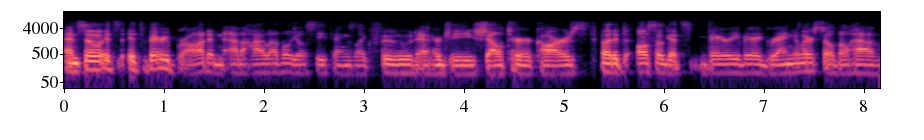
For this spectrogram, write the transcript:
And so it's it's very broad and at a high level you'll see things like food, energy, shelter, cars, but it also gets very very granular so they'll have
